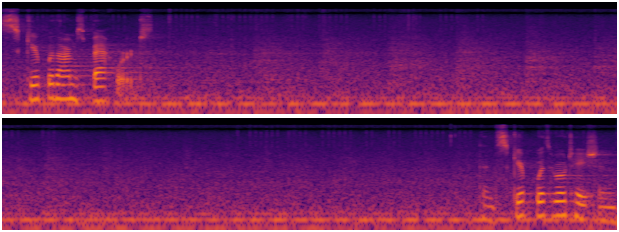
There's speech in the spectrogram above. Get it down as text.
Then skip with arms backwards. Then skip with rotation.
